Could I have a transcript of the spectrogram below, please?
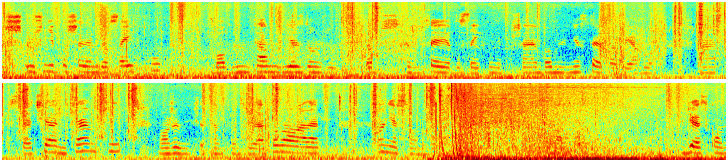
Już, już nie poszedłem do sejfu, bo bym tam nie zdążył. Dobrze, serio do sejfu nie poszedłem, bo bym nie strefa zjadła. A straciłem itemki, może bym się stamtąd uratował, ale no nie sądzę. Gdzie, skąd?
